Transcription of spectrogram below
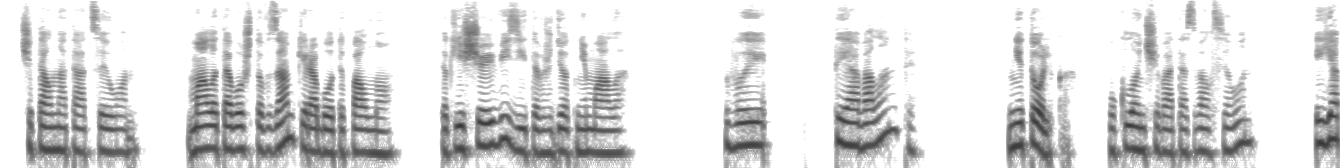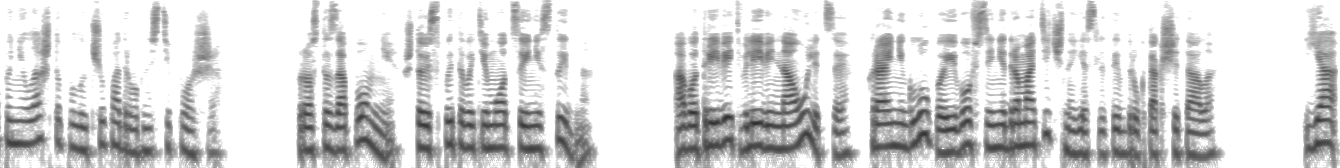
— читал нотации он. «Мало того, что в замке работы полно, так еще и визитов ждет немало». «Вы... ты Аваланты?» «Не только», — уклончиво отозвался он, и я поняла, что получу подробности позже. «Просто запомни, что испытывать эмоции не стыдно. А вот реветь в ливень на улице крайне глупо и вовсе не драматично, если ты вдруг так считала». «Я...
